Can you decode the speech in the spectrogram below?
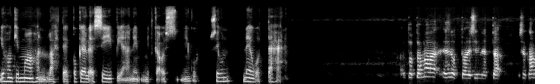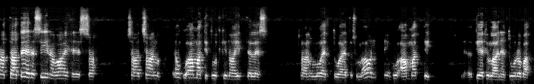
johonkin maahan lähteä kokeilemaan siipiä, niin mitkä olisi niin kuin sinun neuvot tähän? Tota, mä ehdottaisin, että se kannattaa tehdä siinä vaiheessa, sä oot saanut jonkun ammattitutkinnon itsellesi, saanut luettua, että sulla on niin kuin ammatti, tietynlainen turva.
